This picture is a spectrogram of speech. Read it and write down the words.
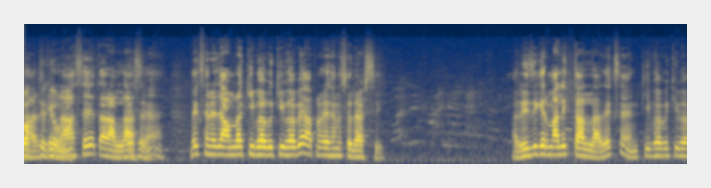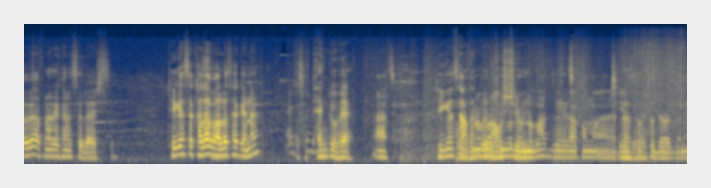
রক্তের কেউ না। আছে তার আল্লাহ আছে হ্যাঁ? দেখছেন এই যে আমরা কীভাবে কীভাবে আপনার এখানে চলে আসছি? আর রিজিকের মালিক তো আল্লাহ দেখছেন? কীভাবে কীভাবে আপনার এখানে চলে আসছি? ঠিক আছে খালা ভালো থাকে না আচ্ছা থ্যাংক ইউ হ্যাঁ আচ্ছা ঠিক আছে আপনাকে অসংখ্য ধন্যবাদ যে এরকম তথ্য দেওয়ার জন্য।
